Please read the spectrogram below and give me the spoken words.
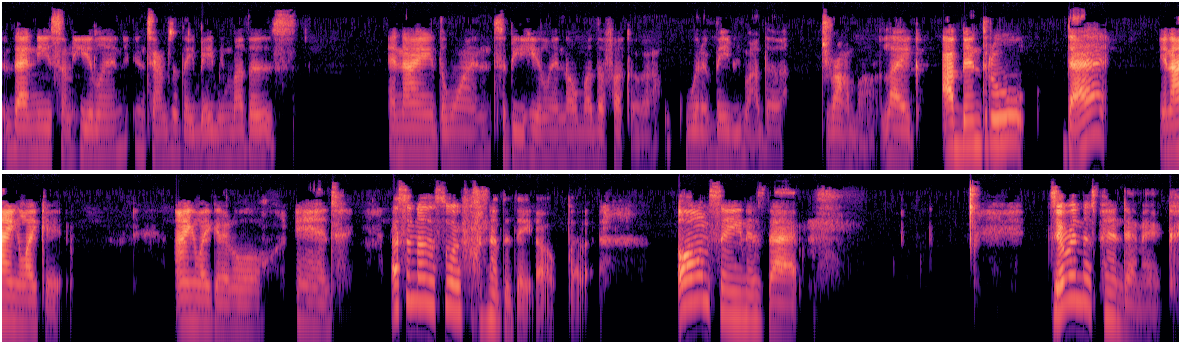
that need some healing in terms of their baby mothers. And I ain't the one to be healing no motherfucker with a baby mother drama. Like, I've been through that and I ain't like it. I ain't like it at all. And that's another story for another day, though. But all I'm saying is that during this pandemic,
